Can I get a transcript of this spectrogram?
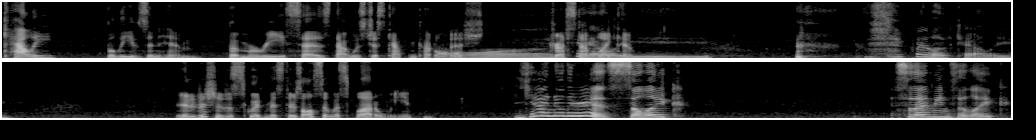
Callie believes in him, but Marie says that was just Captain Cuttlefish. Aw, dressed up like him. I love Callie. In addition to Squidmas, there's also a Splatoween. Yeah, I know there is. So like So that means that like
